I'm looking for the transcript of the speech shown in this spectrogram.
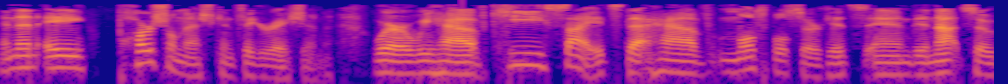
and then a partial mesh configuration where we have key sites that have multiple circuits and the not so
